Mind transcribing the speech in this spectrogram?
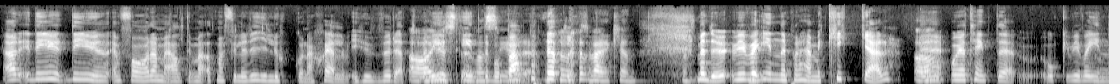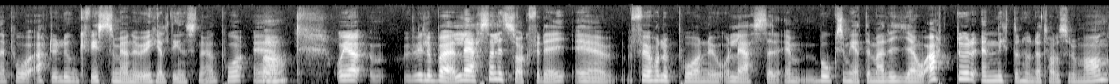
ja, det, är ju, det är ju en fara med allt, med att man fyller i luckorna själv i huvudet. Ja, men just inte, det, inte på pappret. Liksom. Verkligen. Men du, vi var inne på det här med kickar. Ja. Eh, och jag tänkte, och vi var inne på Artur Lundqvist som jag nu är helt insnöad på. Eh. Och jag ville bara läsa lite sak för dig. Eh, för jag håller på nu och läser en bok som heter Maria och Artur, en 1900-talsroman.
